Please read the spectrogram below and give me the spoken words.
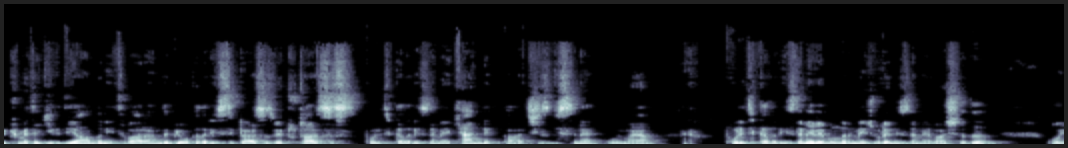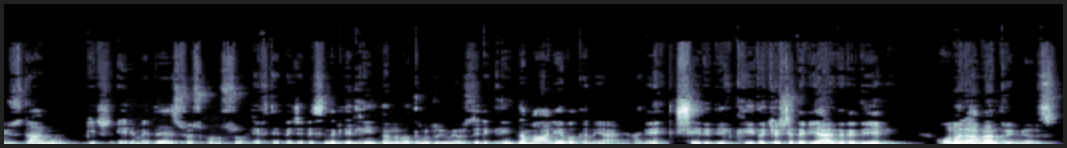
hükümete girdiği andan itibaren de bir o kadar istikrarsız ve tutarsız politikalar izlemeye, kendi parti çizgisine uymayan politikaları izlemeye ve bunları mecburen izlemeye başladı. O yüzden bir erimede söz konusu FDP cephesinde. Bir de Lindna'nın adını duymuyoruz dedik. Lindna Maliye Bakanı yani. Hani şeyde değil, kıyıda köşede bir yerde de değil. Ona rağmen duymuyoruz.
